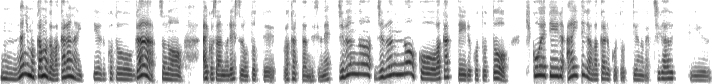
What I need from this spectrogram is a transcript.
うん、何もかもがわからないっていうことが、その、愛子さんのレッスンをとって分かったんですよね。自分の、自分のこう分かっていることと、聞こえている相手が分かることっていうのが違うっていう、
